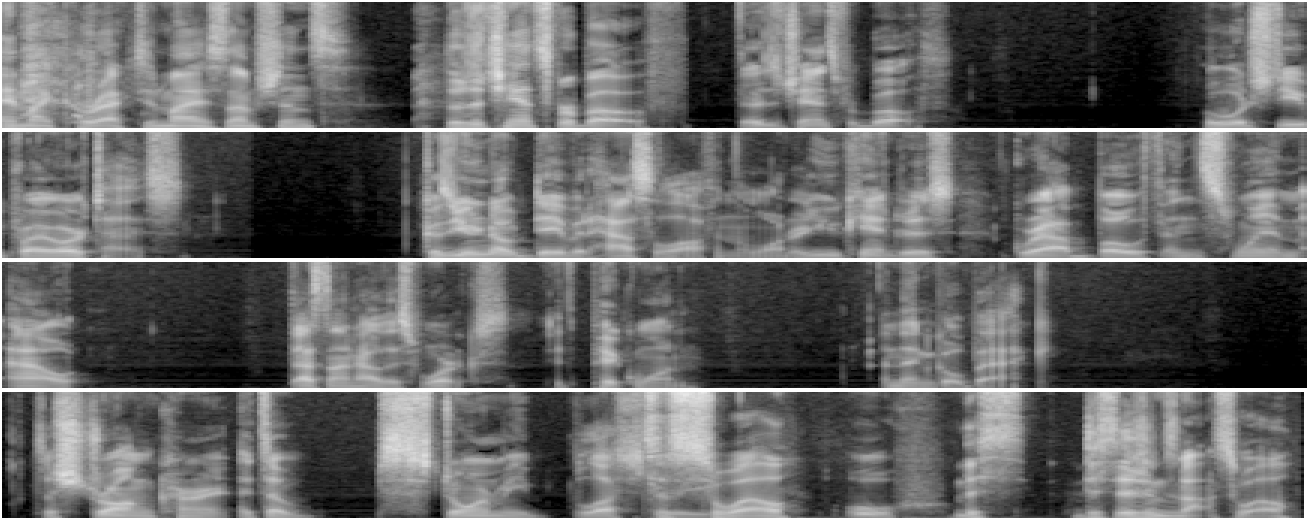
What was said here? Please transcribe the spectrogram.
am I correct in my assumptions? There's a chance for both. There's a chance for both. But which do you prioritize? Because you're no David Hasselhoff in the water. You can't just grab both and swim out. That's not how this works. It's pick one and then go back. It's a strong current. It's a stormy, blustery. It's blustery. a swell. Oh, This decision's not swell.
